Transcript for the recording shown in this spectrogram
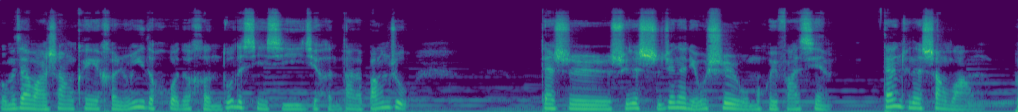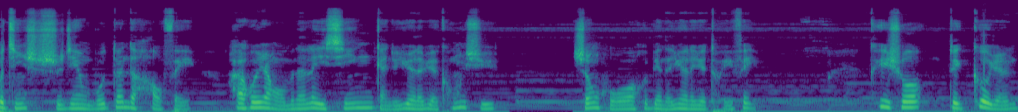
我们在网上可以很容易的获得很多的信息以及很大的帮助。但是随着时间的流逝，我们会发现，单纯的上网不仅使时间无端的耗费，还会让我们的内心感觉越来越空虚，生活会变得越来越颓废。可以说，对个人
